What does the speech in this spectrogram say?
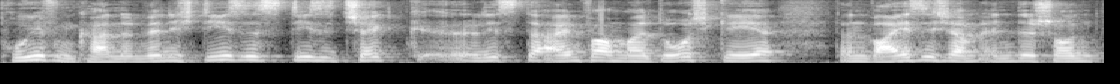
prüfen kann. Und wenn ich dieses, diese Checkliste einfach mal durchgehe, dann weiß ich am Ende schon,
